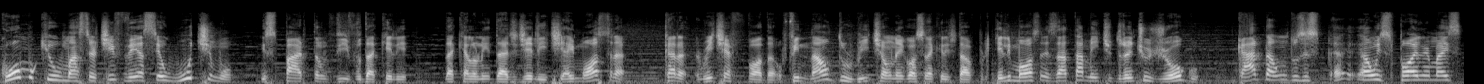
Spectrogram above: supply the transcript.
como que o Master Chief veio a ser o último Spartan vivo daquele, daquela unidade de elite. E aí mostra Cara, Reach é foda. O final do Reach é um negócio inacreditável, porque ele mostra exatamente durante o jogo cada um dos. É é um spoiler, mas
